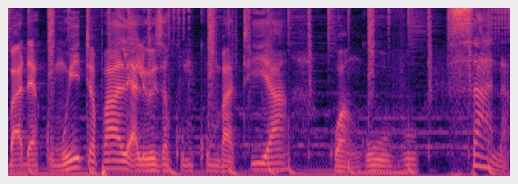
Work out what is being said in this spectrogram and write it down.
Baada ya kumwita pale, aliweza kumkumbatia kwa nguvu sana.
